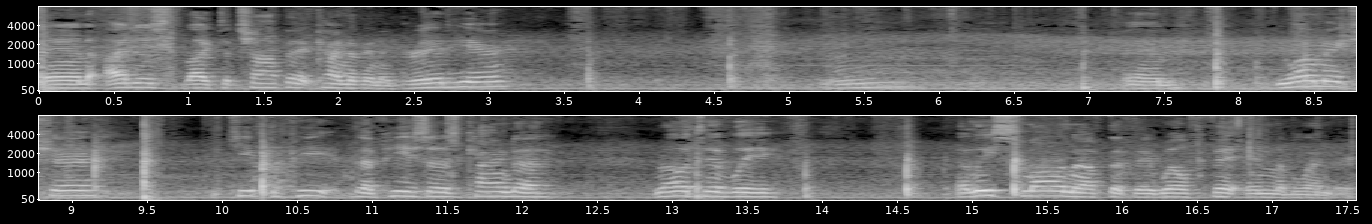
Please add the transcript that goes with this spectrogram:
And I just like to chop it kind of in a grid here. Mm. And you want to make sure keep the, the pieces kind of relatively at least small enough that they will fit in the blender.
